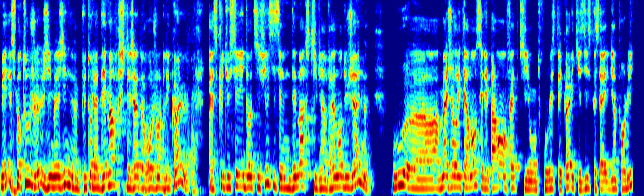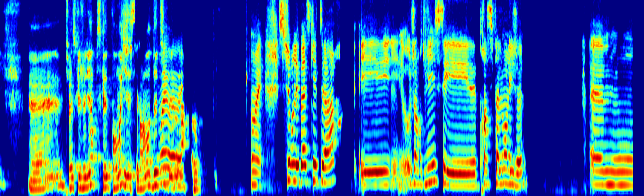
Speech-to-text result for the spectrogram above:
Mais surtout, j'imagine plutôt la démarche déjà de rejoindre l'école. Est-ce que tu sais identifier si c'est une démarche qui vient vraiment du jeune ou euh, majoritairement c'est les parents en fait qui ont trouvé cette école et qui se disent que ça va être bien pour lui? Euh, Tu vois ce que je veux dire? Parce que pour moi, c'est vraiment deux types de démarches. Ouais. Sur les basketteurs, et aujourd'hui, c'est principalement les jeunes. Euh,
